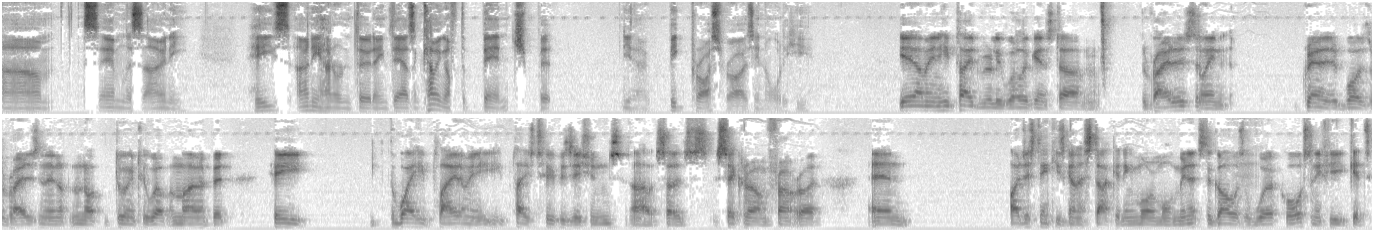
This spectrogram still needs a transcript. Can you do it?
Um, Sam Lisone. He's only 113,000, coming off the bench, but you know, big price rise in order here. Yeah, I mean, he played really well against um, the Raiders. I mean, granted, it was the Raiders, and they're not, not doing too well at the moment, but he the way he played, I mean, he plays two positions, uh, so it's second row and front row, and I just think he's going to start getting more and more minutes. The guy was a workhorse, and if he gets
